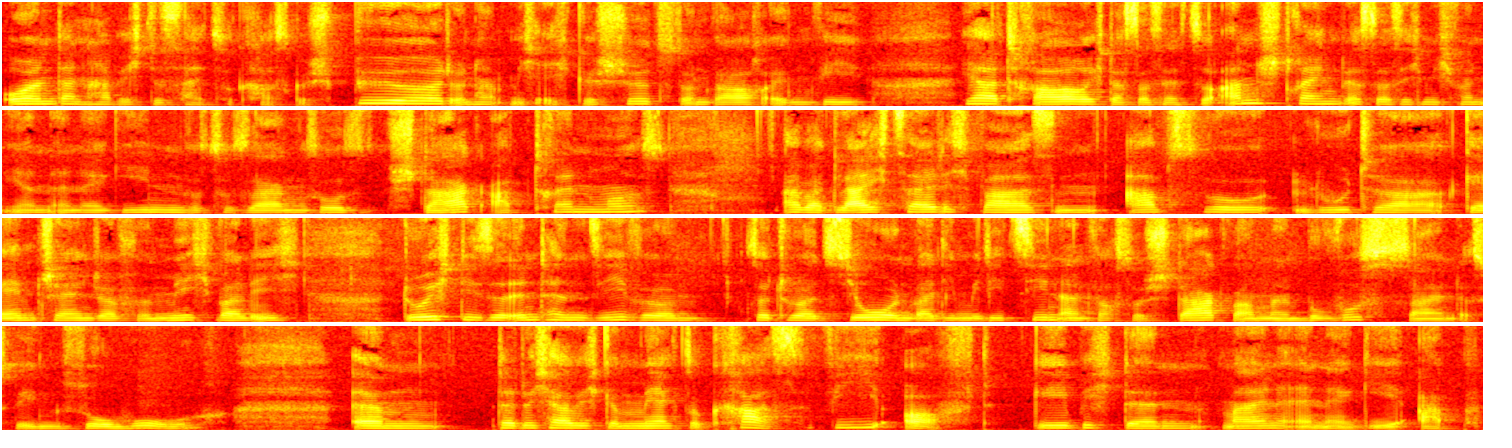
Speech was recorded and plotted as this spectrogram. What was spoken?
Und dann habe ich das halt so krass gespürt und habe mich echt geschützt und war auch irgendwie ja traurig, dass das jetzt so anstrengend ist, dass ich mich von ihren Energien sozusagen so stark abtrennen muss. Aber gleichzeitig war es ein absoluter Gamechanger für mich, weil ich durch diese intensive Situation, weil die Medizin einfach so stark war, mein Bewusstsein deswegen so hoch, ähm, dadurch habe ich gemerkt, so krass, wie oft gebe ich denn meine Energie ab?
